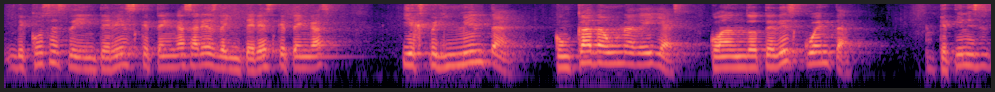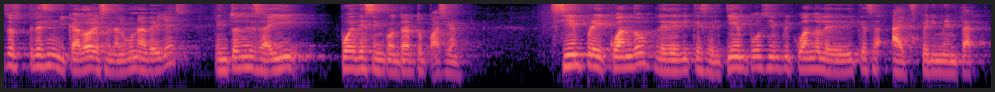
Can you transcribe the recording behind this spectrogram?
de cosas de interés que tengas, áreas de interés que tengas y experimenta con cada una de ellas. Cuando te des cuenta que tienes estos tres indicadores en alguna de ellas, entonces ahí puedes encontrar tu pasión siempre y cuando le dediques el tiempo, siempre y cuando le dediques a, experimentar.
